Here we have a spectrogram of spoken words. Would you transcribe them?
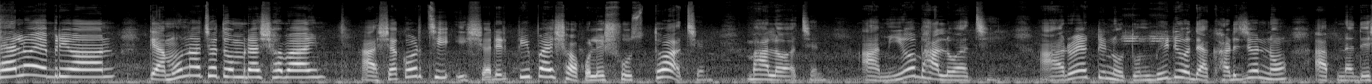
হ্যালো এভরিওয়ান, কেমন আছো তোমরা সবাই? আশা করছি ঈশ্বরের কৃপায় সকলে সুস্থ আছেন, ভালো আছেন, আমিও ভালো আছি। আরও একটি নতুন ভিডিও দেখার জন্য আপনাদের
